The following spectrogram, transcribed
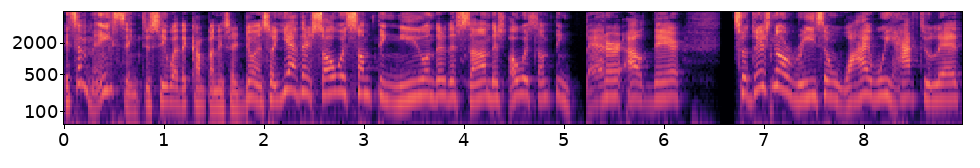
It's amazing to see what the companies are doing. So, yeah, there's always something new under the sun. There's always something better out there. So there's no reason why we have to let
